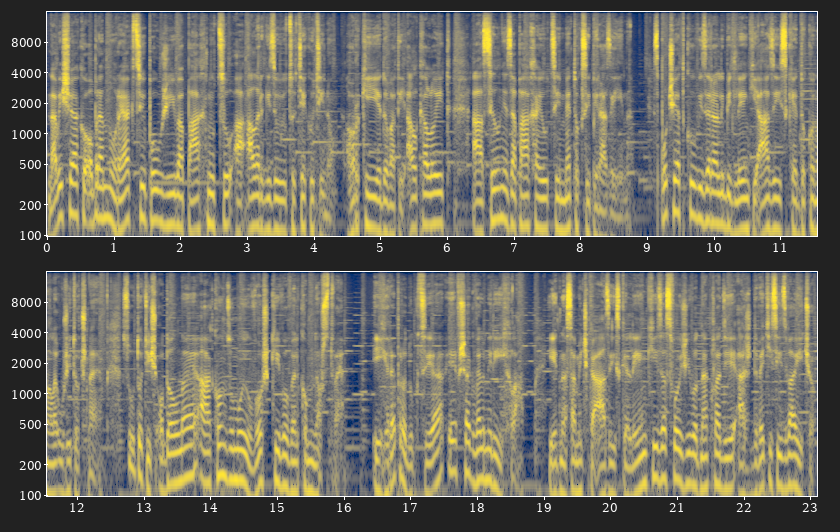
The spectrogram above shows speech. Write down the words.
Navyše ako obrannú reakciu používa páchnúcu a alergizujúcu tekutinu, horký jedovatý alkaloid a silne zapáchajúci metoxypirazín. Spočiatku vyzerali byť lienky ázijské dokonale užitočné. Sú totiž odolné a konzumujú vožky vo veľkom množstve. Ich reprodukcia je však veľmi rýchla. Jedna samička ázijské lienky za svoj život nakladie až 2000 vajíčok,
